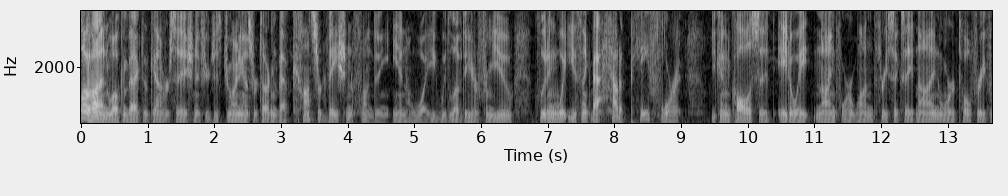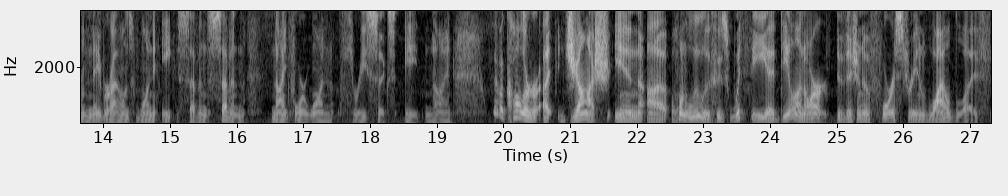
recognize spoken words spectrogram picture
Aloha and welcome back to the conversation. If you're just joining us, we're talking about conservation funding in Hawaii. We'd love to hear from you, including what you think about how to pay for it. You can call us at 808 941 3689 or toll free from neighbor islands 1 877 941 3689. We have a caller, uh, Josh, in uh, Honolulu, who's with the uh, DLNR Division of Forestry and Wildlife.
